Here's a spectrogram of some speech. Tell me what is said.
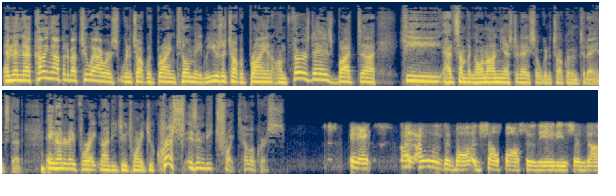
And then uh, coming up in about two hours, we're going to talk with Brian Kilmeade. We usually talk with Brian on Thursdays, but uh, he had something going on yesterday, so we're going to talk with him today instead. 800 848 9222. Chris is in Detroit. Hello, Chris. Hey, I, I lived in, Bo- in South Boston in the 80s, and uh,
